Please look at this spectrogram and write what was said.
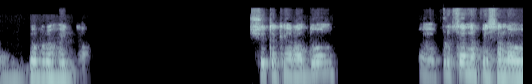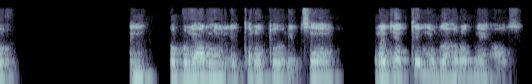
Доброго дня. Що таке радон? Е, Про це написано в популярній літературі. Це радіоактивний благородний газ.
